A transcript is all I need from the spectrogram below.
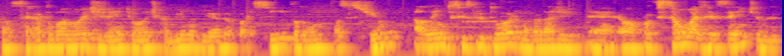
Tá certo. Boa noite, gente. Boa noite, Camila, Bianca, Coraci, todo mundo que está assistindo. Além de ser escritor, na verdade, é, é uma profissão mais recente, né?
